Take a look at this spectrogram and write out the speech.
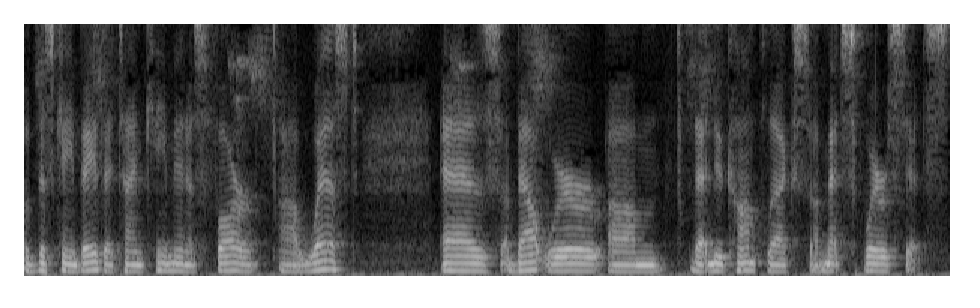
of Biscayne Bay at that time came in as far uh, west as about where um, that new complex, uh, Met Square, sits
